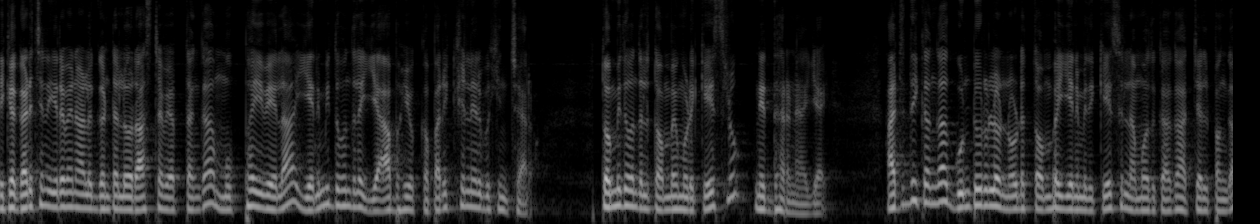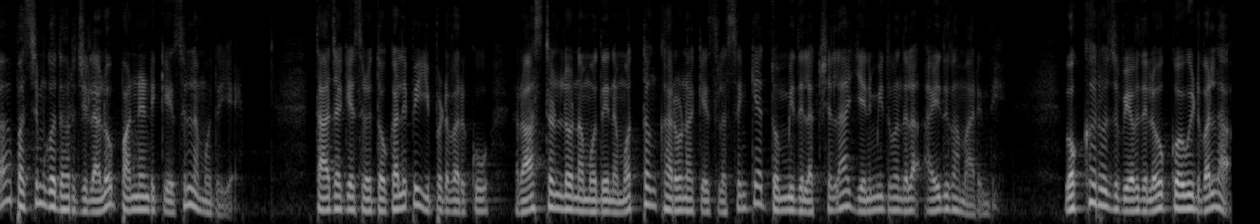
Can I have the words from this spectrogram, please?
ఇక గడిచిన ఇరవై నాలుగు గంటల్లో రాష్ట్ర వ్యాప్తంగా ముప్పై వేల ఎనిమిది వందల యాభై ఒక్క పరీక్షలు నిర్వహించారు. తొమ్మిది వందల తొంభై మూడు కేసులు నిర్ధారణ అయ్యాయి. అత్యధికంగా గుంటూరులో నూట తొంభై ఎనిమిది కేసులు నమోదు కాగా అత్యల్పంగా పశ్చిమ గోదావరి జిల్లాలో పన్నెండు కేసులు నమోదయ్యాయి. తాజా కేసులతో కలిపి ఇప్పటి వరకు రాష్ట్రంలో నమోదైన మొత్తం కరోనా కేసుల సంఖ్య తొమ్మిది లక్షల ఎనిమిది వందల ఐదుగా మారింది. ఒక్కరోజు వ్యవధిలో కోవిడ్ వల్ల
